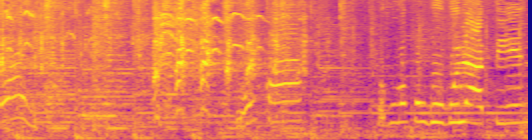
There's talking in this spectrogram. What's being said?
ay. Doon ka. Huwag mo akong gugulatin.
